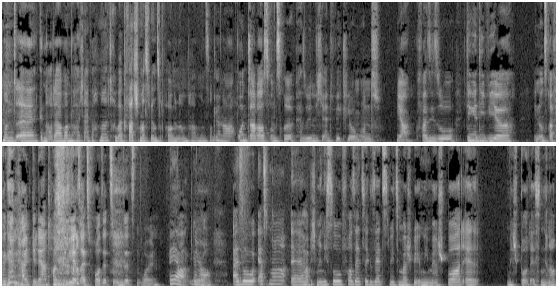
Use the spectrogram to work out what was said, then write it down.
Und äh, genau, da wollen wir heute einfach mal drüber quatschen, was wir uns so vorgenommen haben und so. Genau. Und daraus unsere persönliche Entwicklung und ja, quasi so Dinge, die wir in unserer Vergangenheit gelernt haben, die wir jetzt als Vorsätze umsetzen wollen. Ja, genau. Ja. Also erstmal äh, habe ich mir nicht so Vorsätze gesetzt, wie zum Beispiel irgendwie mehr Sport, äh, mehr Sport essen, genau.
